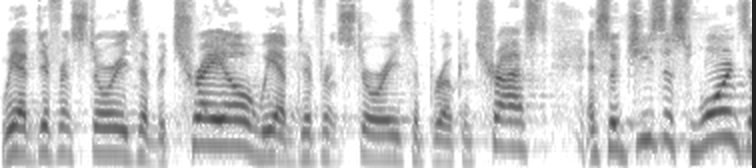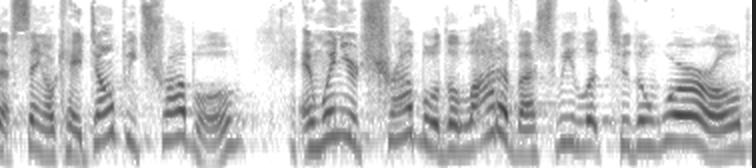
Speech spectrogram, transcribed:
We have different stories of betrayal. We have different stories of broken trust. And so Jesus warns us, saying, okay, don't be troubled. And when you're troubled, a lot of us, we look to the world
